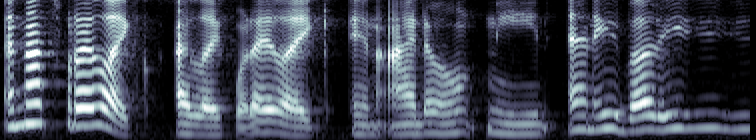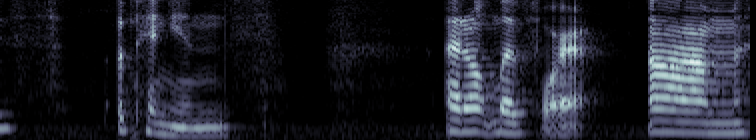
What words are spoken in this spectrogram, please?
And that's what I like. I like what I like, and I don't need anybody's opinions. I don't live for it. Um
